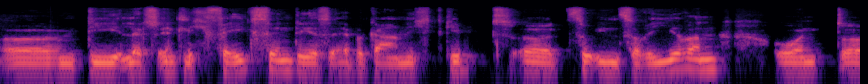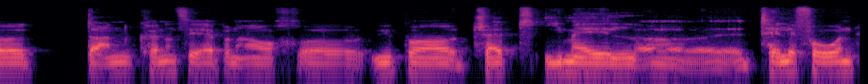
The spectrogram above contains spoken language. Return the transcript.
ähm, die letztendlich fake sind, die es eben gar nicht gibt, äh, zu inserieren. Und äh, dann können Sie eben auch äh, über Chat, E-Mail, äh, Telefon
